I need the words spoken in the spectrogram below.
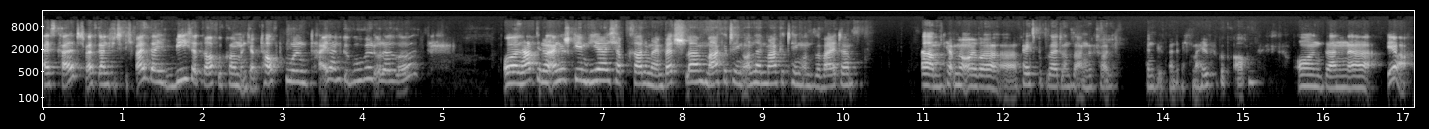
eiskalt. Ich weiß gar nicht, ich weiß gar nicht, wie ich da drauf gekommen bin. Ich habe Tauchschulen Thailand gegoogelt oder so. Und habe die dann angeschrieben, hier, ich habe gerade meinen Bachelor, Marketing, Online-Marketing und so weiter. Ähm, ich habe mir eure äh, Facebook-Seite und so angeschaut. Ich finde, ihr könnt echt mal Hilfe gebrauchen. Und dann, äh, ja,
